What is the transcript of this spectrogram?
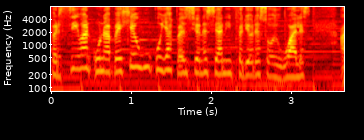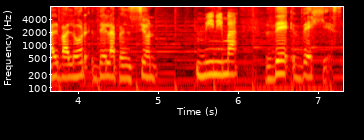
perciban una PGU cuyas pensiones sean inferiores o iguales al valor de la pensión mínima de vejez.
